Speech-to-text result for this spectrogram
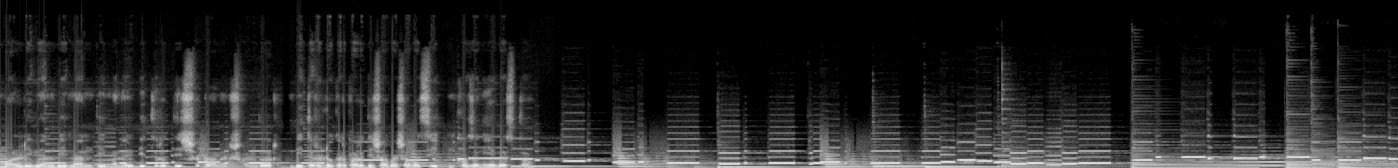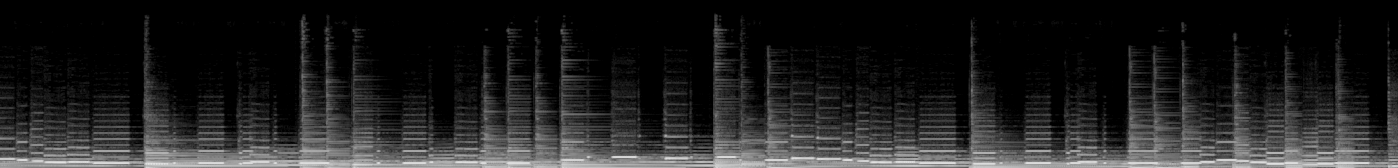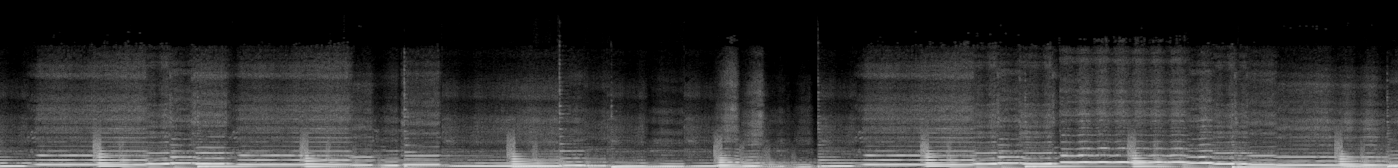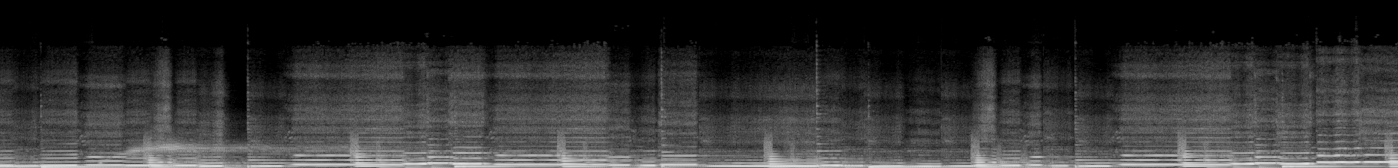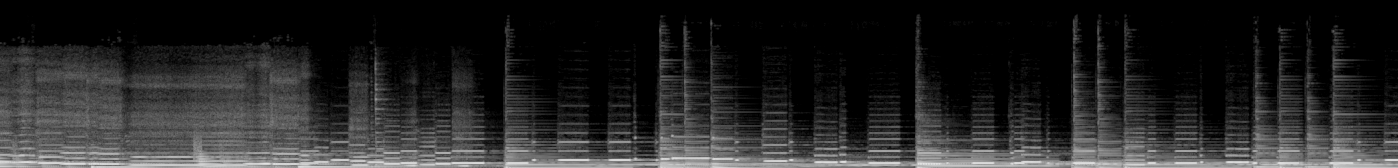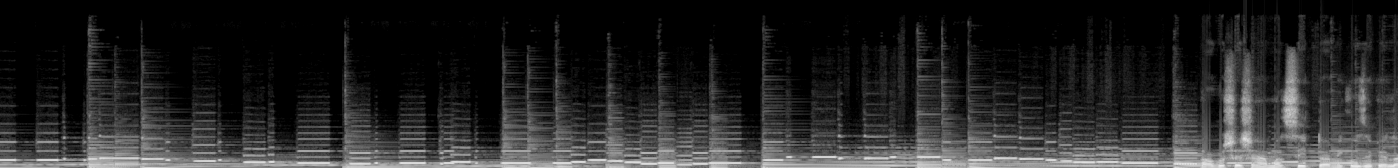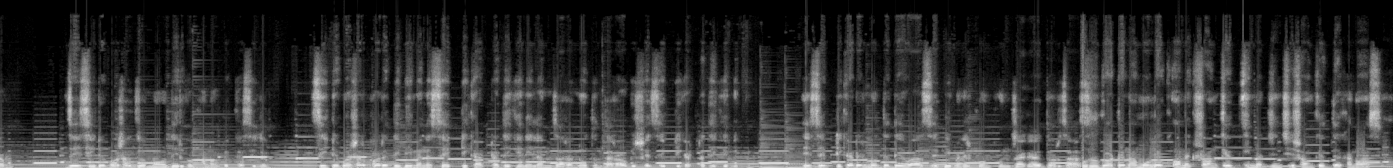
মলডিভিয়ান বিমান বিমানের ভিতরের দৃশ্যটা অনেক সুন্দর। ভিতরে ঢোকার পরে সবাই সবাই সিট খোঁজা নিয়ে ব্যস্ত। অবশেষে আমার সিটটা আমি খুঁজে পেলাম। যে সিটে বসার জন্য দীর্ঘক্ষণ অপেক্ষা ছিলাম সিটে বসার পরে দিদি মানে সেফটি কার্ডটা দেখে নিলাম। যারা নতুন তারা অবশ্যই সেফটি কার্ডটা দেখে নিলাম এই সেফটি কার্ডের মধ্যে দেওয়া আছে বিমানের কোন কোন জায়গায় দরজা দুর্ঘটনামূলক অনেক সংকেত ইমার্জেন্সি সংকেত দেখানো আছে।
